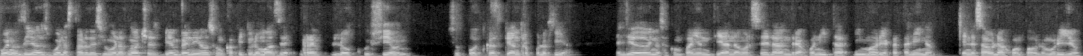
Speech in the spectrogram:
Buenos días, buenas tardes y buenas noches. Bienvenidos a un capítulo más de Relocución, su podcast de antropología. El día de hoy nos acompañan Diana, Marcela, Andrea Juanita y María Catalina, quien les habla Juan Pablo Murillo,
